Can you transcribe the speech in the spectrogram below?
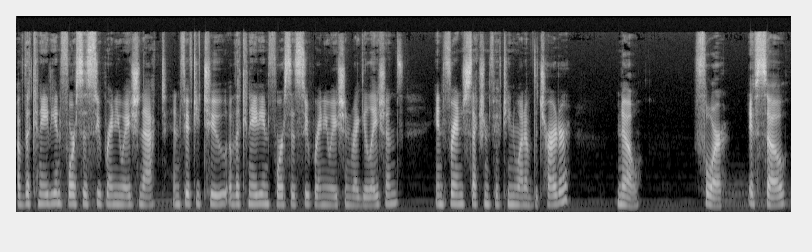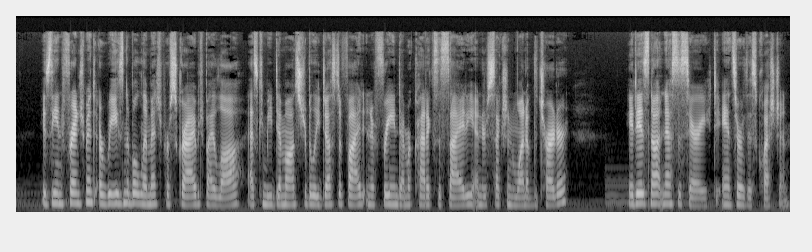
of the Canadian Forces Superannuation Act and 52 of the Canadian Forces Superannuation Regulations infringe Section 15.1 of the Charter? No. 4. If so, is the infringement a reasonable limit prescribed by law as can be demonstrably justified in a free and democratic society under Section 1 of the Charter? It is not necessary to answer this question.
